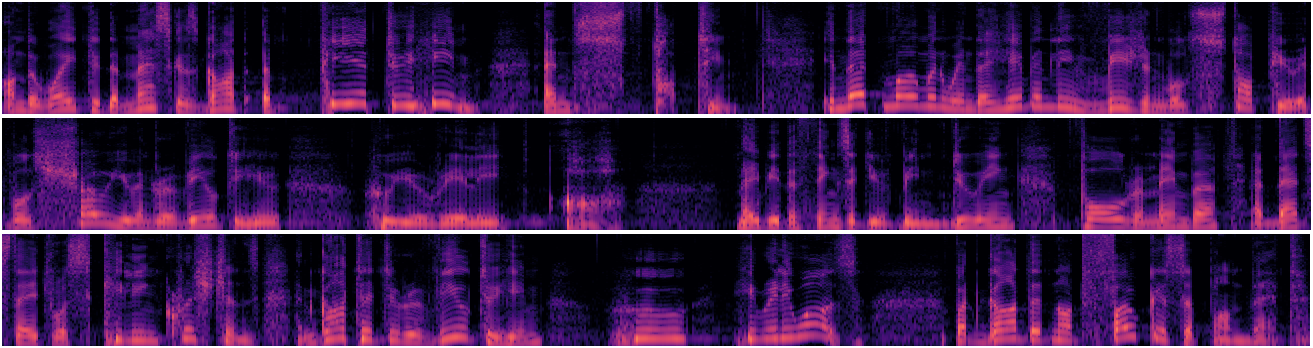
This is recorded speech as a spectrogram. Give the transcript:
On the way to Damascus, God appeared to him and stopped him. In that moment, when the heavenly vision will stop you, it will show you and reveal to you who you really are. Maybe the things that you've been doing. Paul, remember, at that stage was killing Christians. And God had to reveal to him who he really was. But God did not focus upon that.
